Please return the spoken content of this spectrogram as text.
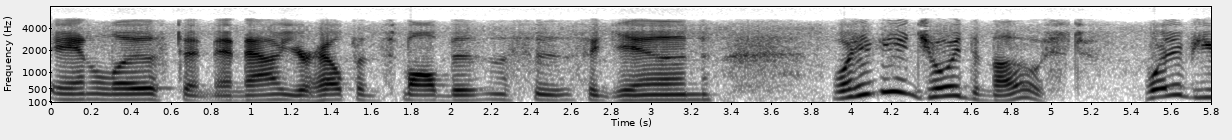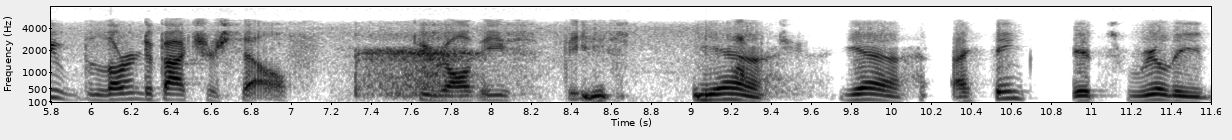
analyst, and, and now you're helping small businesses again. What have you enjoyed the most? What have you learned about yourself through all these these? Yeah, yeah. I think it's really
